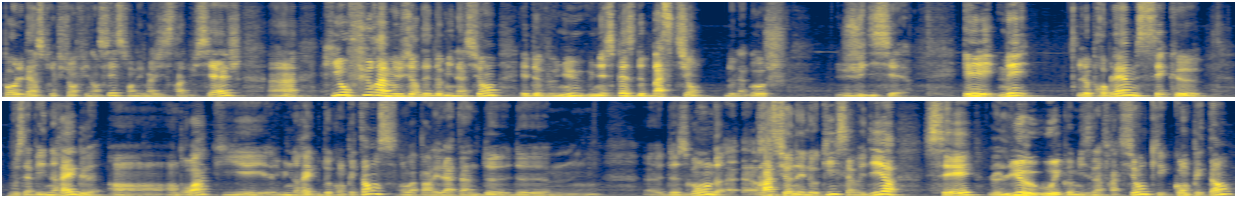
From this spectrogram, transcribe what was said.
pôle d'instruction financière, ce sont les magistrats du siège, hein, qui au fur et à mesure des dominations est devenu une espèce de bastion de la gauche judiciaire. Et, mais le problème, c'est que vous avez une règle en, droit qui est une règle de compétence, on va parler latin de, euh, deux secondes, ratione loci, ça veut dire c'est le lieu où est commise l'infraction qui est compétent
